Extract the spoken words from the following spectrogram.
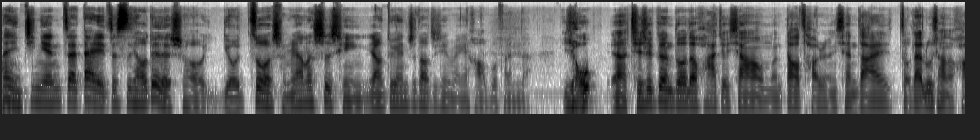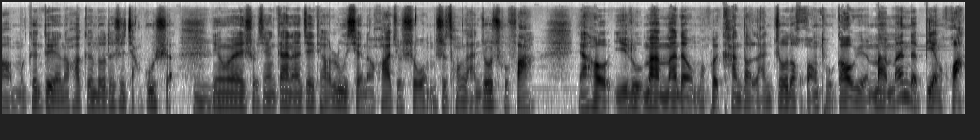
那你今年在带这四条队的时候，有做什么样的事情让队员知道这些美好部分呢？有，呃，其实更多的话，就像我们稻草人现在走在路上的话，我们跟队员的话，更多的是讲故事。嗯因为首先甘南这条路线的话，就是我们是从兰州出发，然后一路慢慢的我们会看到兰州的黄土高原慢慢的变化，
